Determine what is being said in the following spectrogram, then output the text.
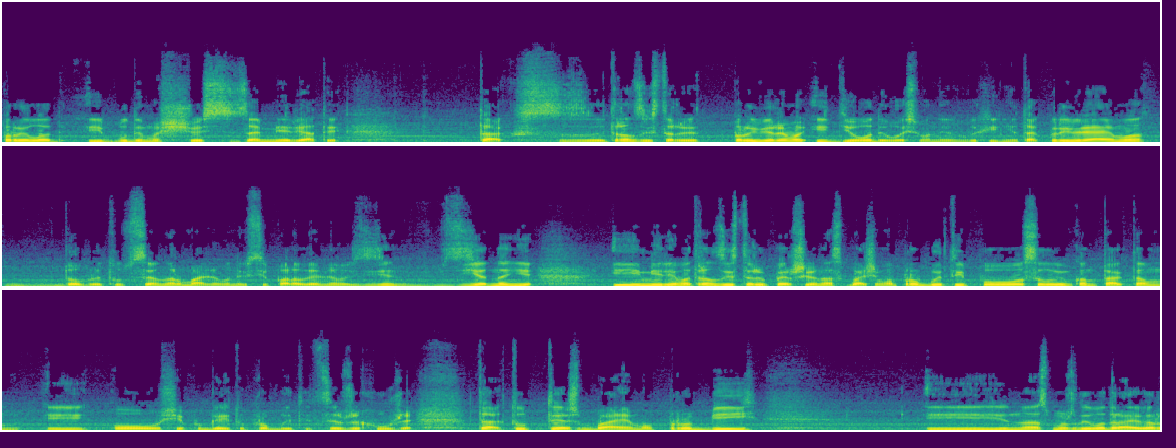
прилад і будемо щось заміряти. Так, транзистори перевіримо і діоди, ось вони вихідні. Так, перевіряємо. Добре, тут все нормально, вони всі паралельно з'єднані. І міряємо транзистори. Перший у нас бачимо пробитий по силовим контактам, і о, ще по гейту пробитий. Це вже хуже. Так, тут теж маємо пробій. І у нас, можливо, драйвер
